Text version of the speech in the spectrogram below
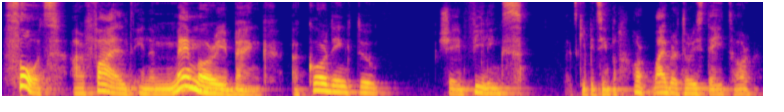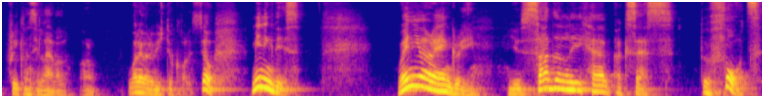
Thoughts are filed in a memory bank according to shape feelings, let's keep it simple, or vibratory state or frequency level or whatever you wish to call it. So, meaning this, when you are angry, you suddenly have access to thoughts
